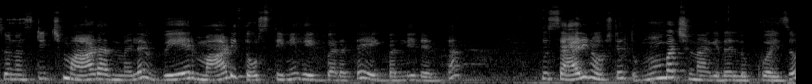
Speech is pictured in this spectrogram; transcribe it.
ಸೊ ನಾನು ಸ್ಟಿಚ್ ಮಾಡಾದ್ಮೇಲೆ ವೇರ್ ಮಾಡಿ ತೋರಿಸ್ತೀನಿ ಹೇಗೆ ಬರುತ್ತೆ, ಹೇಗೆ ಬಂದಿದೆ ಅಂತ. ಸೊ ಸ್ಯಾರಿನೂ ಅಷ್ಟೇ ತುಂಬ ಚೆನ್ನಾಗಿದೆ ಲುಕ್ ವೈಸು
